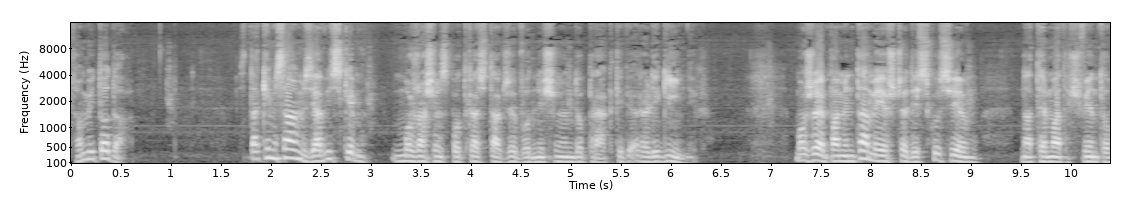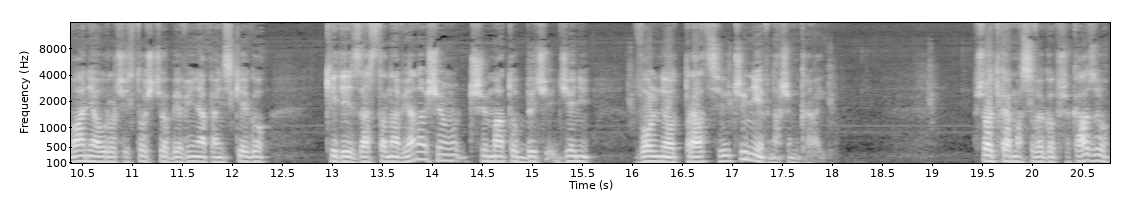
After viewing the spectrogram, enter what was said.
co mi to da. Z takim samym zjawiskiem można się spotkać także w odniesieniu do praktyk religijnych. Może pamiętamy jeszcze dyskusję na temat świętowania uroczystości objawienia pańskiego, kiedy zastanawiano się, czy ma to być dzień wolny od pracy, czy nie w naszym kraju. W środkach masowego przekazu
